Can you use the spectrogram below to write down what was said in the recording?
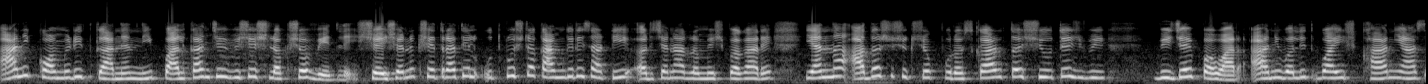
आणि कॉमेडीत गाण्यांनी पालकांचे विशेष लक्ष वेधले. शैक्षणिक क्षेत्रातील उत्कृष्ट कामगिरीसाठी अर्चना रमेश पगारे यांना आदर्श शिक्षक पुरस्कार तर शिवतेज वि विजय पवार आणि वलिद वाईश खान यास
